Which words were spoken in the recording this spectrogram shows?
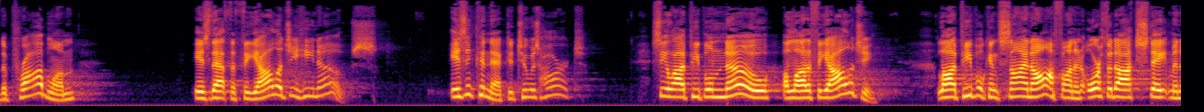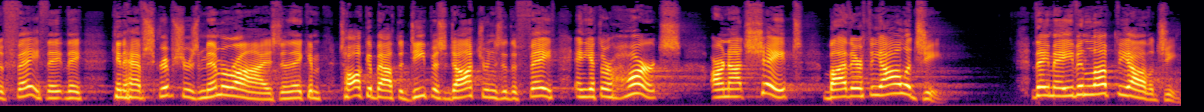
The problem is that the theology he knows isn't connected to his heart. See, a lot of people know a lot of theology. A lot of people can sign off on an orthodox statement of faith. They, they can have scriptures memorized and they can talk about the deepest doctrines of the faith, and yet their hearts are not shaped by their theology. They may even love theology,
